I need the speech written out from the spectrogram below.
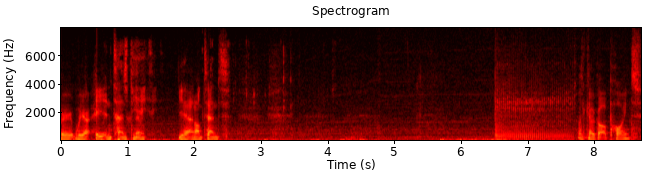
We're, we are 8 and 10th now. Yeah, and I'm 10th. I think I got a point.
